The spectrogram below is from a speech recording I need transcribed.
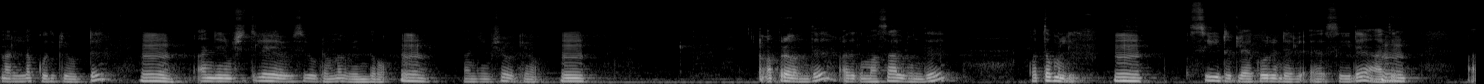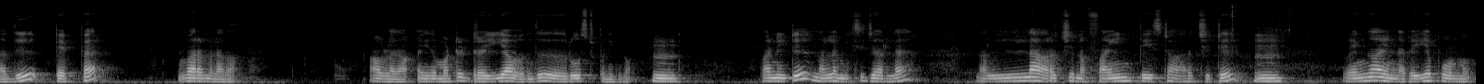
நல்லா கொதிக்க விட்டு அஞ்சு நிமிஷத்துலேயே விசில் விட்டோம்னா வெந்துடும் ம். அஞ்சு நிமிஷம் வைக்கணும். ம். அப்புறம் வந்து அதுக்கு மசால் வந்து கொத்தமல்லி. சீடு இருக்குல்ல கொரியண்டர் சீடு அது. அது பெப்பர் வரமிளகாய். அவ்வளோதான் இதை மட்டும் ட்ரையாக வந்து ரோஸ்ட் பண்ணிக்கணும். ம். பண்ணிவிட்டு நல்லா மிக்ஸி ஜாரில் நல்லா அரைச்சி நான் ஃபைன் பேஸ்ட்டாக அரைச்சிட்டு வெங்காயம் நிறைய போடணும்.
